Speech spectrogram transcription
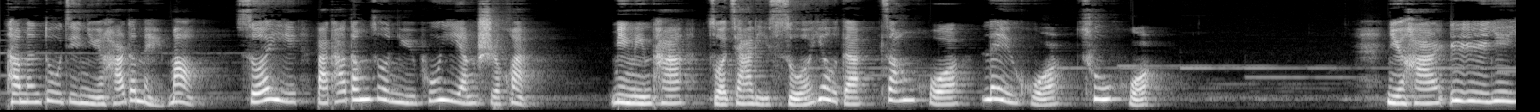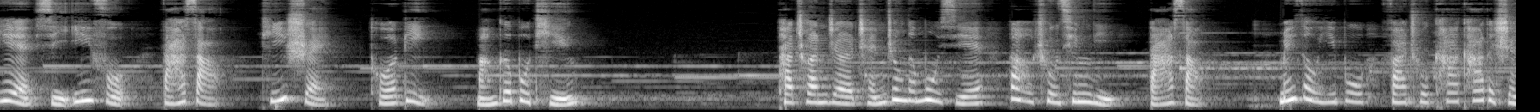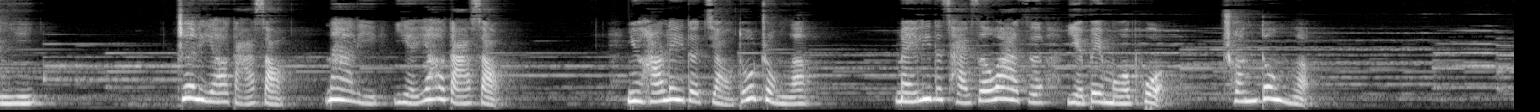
他们妒忌女孩的美貌，所以把她当做女仆一样使唤，命令她做家里所有的脏活、累活、粗活。女孩日日夜夜洗衣服、打扫、提水、拖地，忙个不停。她穿着沉重的木鞋，到处清理、打扫，每走一步发出咔咔的声音。这里要打扫，那里也要打扫。女孩累得脚都肿了，美丽的彩色袜子也被磨破、穿洞了。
